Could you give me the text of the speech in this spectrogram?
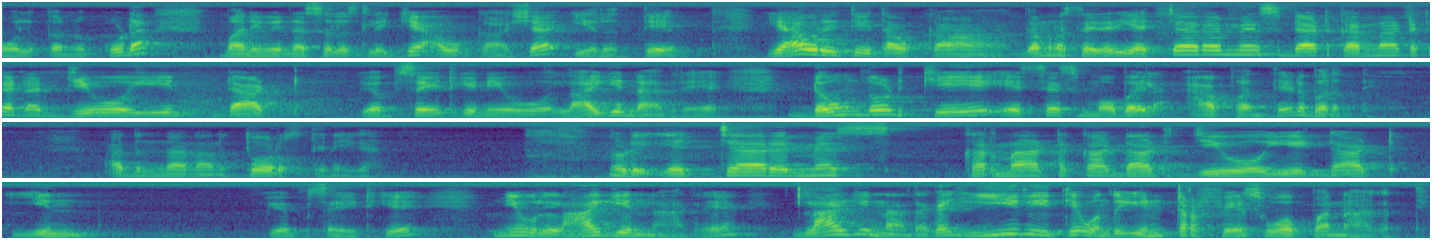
ಮೂಲಕನೂ ಕೂಡ ಮನವಿಯನ್ನು ಸಲ್ಲಿಸಲಿಕ್ಕೆ ಅವಕಾಶ ಇರುತ್ತೆ. ಯಾವ ರೀತಿ ತಾವು ಕಾ, ಗಮನಿಸ್ತಾ ಇದ್ದೀರಿ? H R M S dot Karnataka dot G O in dot ವೆಬ್ಸೈಟ್ಗೆ ನೀವು ಲಾಗಿನ್ ಆದರೆ download K S S mobile app ಅಂತೇಳಿ ಬರುತ್ತೆ. ಅದನ್ನು ನಾನು ತೋರಿಸ್ತೀನಿ ಈಗ. ನೋಡಿ H R M S Karnataka dot G O E dot in ವೆಬ್ಸೈಟ್ಗೆ ನೀವು ಲಾಗಿನ್ ಆದರೆ, ಲಾಗಿನ್ ಆದಾಗ ಈ ರೀತಿಯ ಒಂದು ಇಂಟರ್ಫೇಸ್ ಓಪನ್ ಆಗುತ್ತೆ.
